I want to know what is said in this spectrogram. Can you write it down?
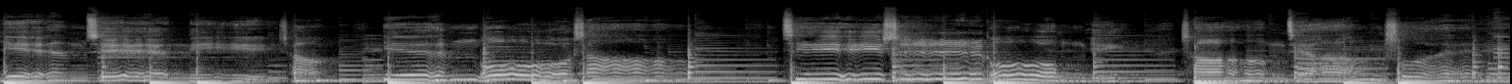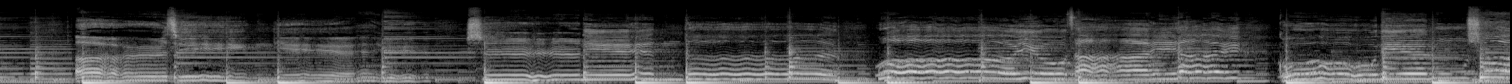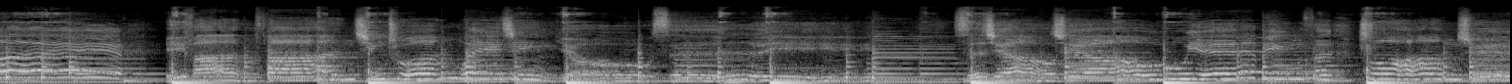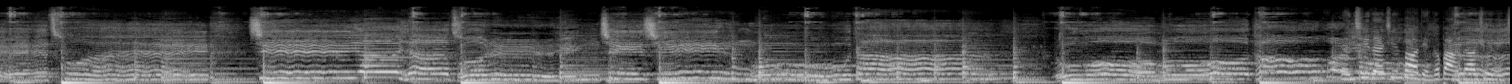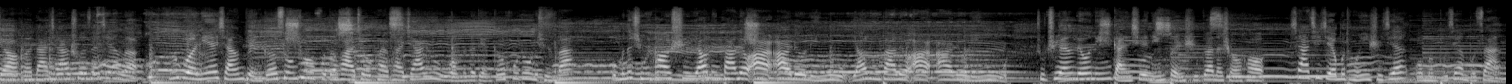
眼前。点歌榜到这里就要和大家说再见了。如果你也想点歌送祝福的话，就快快加入我们的点歌互动群吧。我们的群号是幺零八六二二六零五幺零八六二二六零五。主持人刘宁，感谢您本时段的守候。下期节目同一时间，我们不见不散。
